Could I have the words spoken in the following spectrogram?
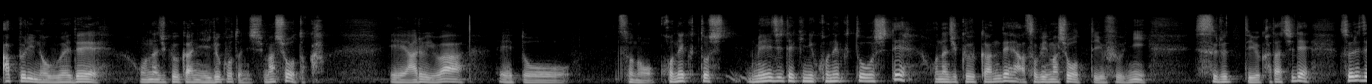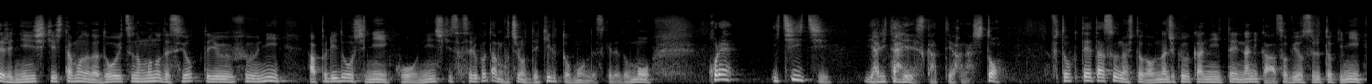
アプリの上で同じ空間にいることにしましょうとか、えー、あるいは、えーと、そのコネクトし明示的にコネクトをして同じ空間で遊びましょうっていうふうにするっていう形でそれぞれ認識したものが同一のものですよっていうふうにアプリ同士にこう認識させることはもちろんできると思うんですけれどもこれいちいちやりたいですかっていう話と不特定多数の人が同じ空間にいて何か遊びをする時に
